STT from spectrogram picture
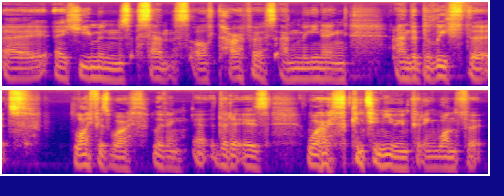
uh, a human's sense of purpose and meaning, and the belief that life is worth living, uh, that it is worth continuing putting one foot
